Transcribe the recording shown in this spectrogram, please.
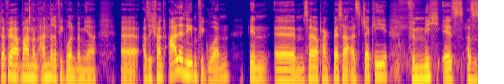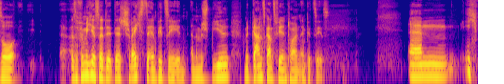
Dafür waren dann andere Figuren bei mir. Äh, also ich fand alle Nebenfiguren in ähm, Cyberpunk besser als Jackie. Für mich ist, also so, also für mich ist er der, der schwächste NPC in einem Spiel mit ganz, ganz vielen tollen NPCs. Ähm, ich,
